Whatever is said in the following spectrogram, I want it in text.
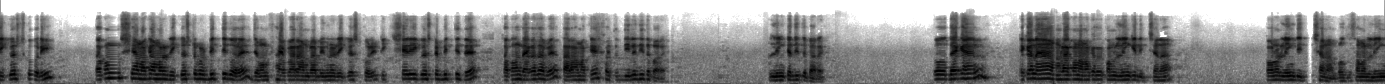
রিকোয়েস্ট করি তখন সে আমাকে আমার রিকোয়েস্টের উপর ভিত্তি করে, যেমন ফাইবারে আমরা বিভিন্ন রিকোয়েস্ট করি, ঠিক সেই রিকোয়েস্টের ভিত্তিতে তখন দেখা যাবে তারা আমাকে হয়তো দিলে দিতে পারে লিঙ্কটা দিতে পারে। তো দেখেন, এখানে আমরা এখন আমাকে কোনো লিঙ্কই দিচ্ছে না, কোনো লিঙ্ক দিচ্ছে না, বলতেছে আমার লিঙ্ক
